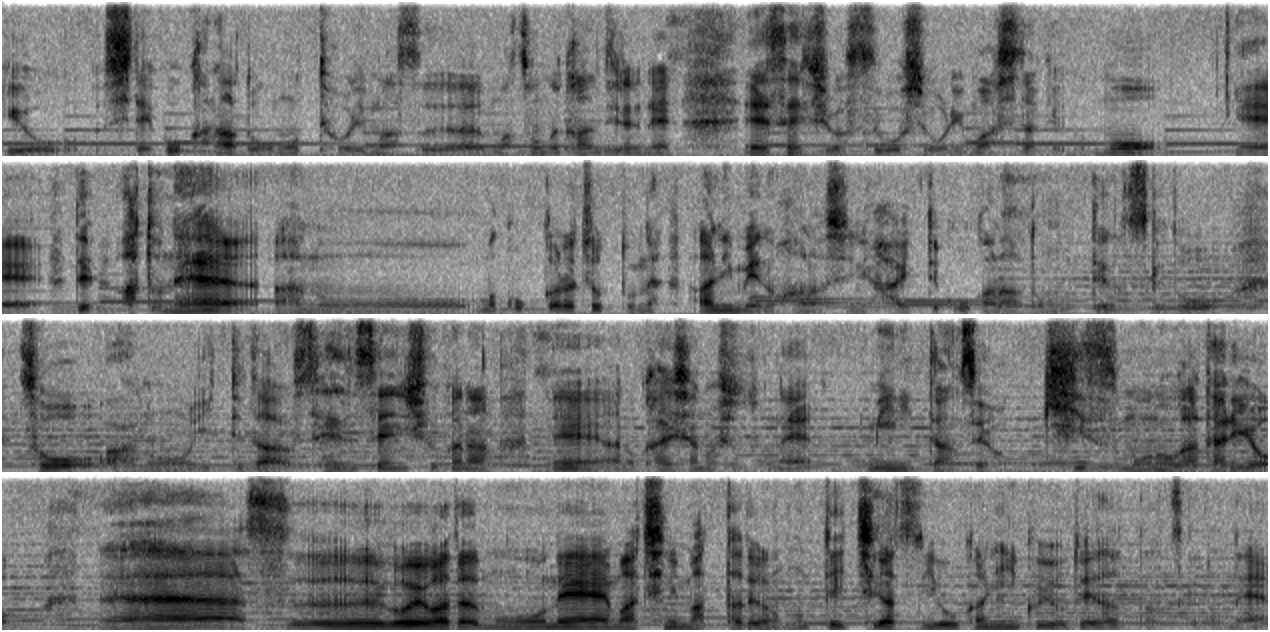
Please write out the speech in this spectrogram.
利用していこうかなと思っております。まあそんな感じでね、えー先週は過ごしておりましたけども、えー。で、あとね、あのーまあ、ここからちょっとね、アニメの話に入っていこうかなと思ってるんですけど、そう、あの、言ってた先々週かな、ね、あの会社の人とね、見に行ったんですよ。傷物語を。ねすごい私、もうね、待ちに待ったというか、本当1月8日に行く予定だったんですけどね、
